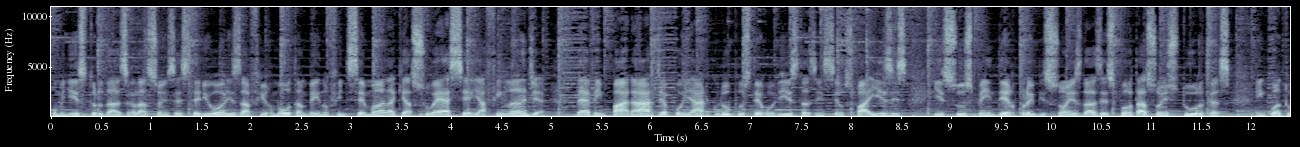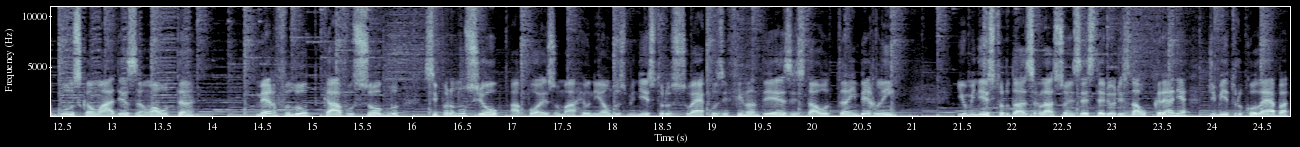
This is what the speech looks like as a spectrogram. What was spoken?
o ministro das Relações Exteriores afirmou também no fim de semana que a Suécia e a Finlândia devem parar de apoiar grupos terroristas em seus países e suspender proibições das exportações turcas, enquanto buscam a adesão à OTAN. Mervlut Cavusoglu se pronunciou após uma reunião dos ministros suecos e finlandeses da OTAN em Berlim. E o ministro das Relações Exteriores da Ucrânia, Dmitry Kuleba,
